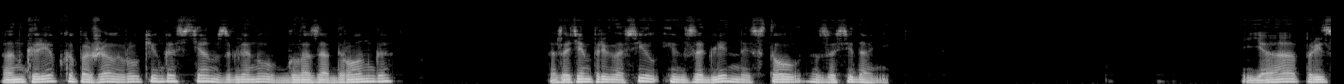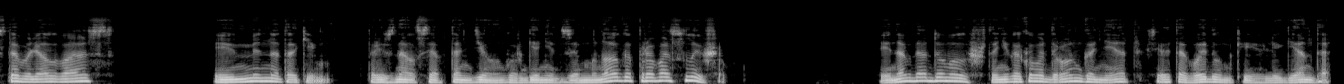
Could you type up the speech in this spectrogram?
Он крепко пожал руки гостям, заглянул в глаза Дронга, а затем пригласил их за длинный стол заседаний. «Я представлял вас именно таким», — признался Автандил Гургенидзе. «Много про вас слышал. Иногда думал, что никакого дронга нет, все это выдумки, легенда.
